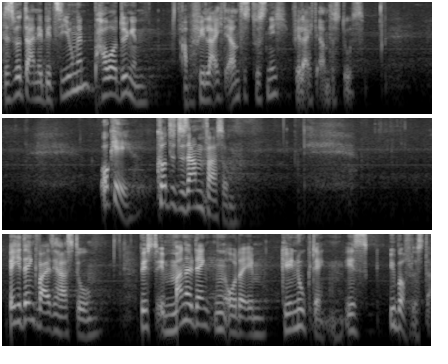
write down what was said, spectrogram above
Das wird deine Beziehungen Power düngen, aber vielleicht erntest du es nicht, vielleicht erntest du es. Okay, kurze Zusammenfassung. Welche Denkweise hast du? Bist du im Mangeldenken oder im Genugdenken? Ist Überfluss da?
